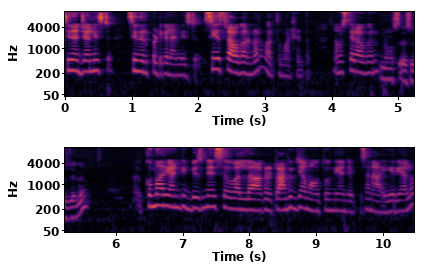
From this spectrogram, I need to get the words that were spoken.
Senior journalist senior political analyst CS Rao garu ఉన్నారు. వారితో మాట్లాడదాం. నమస్తే రావు గారు. నమస్తే సుజన్ కుమారి ఆంటీ బిజినెస్ వల్ల అక్కడ ట్రాఫిక్ జామ్ అవుతుంది అని చెప్పేసి ఆ ఏరియాలో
